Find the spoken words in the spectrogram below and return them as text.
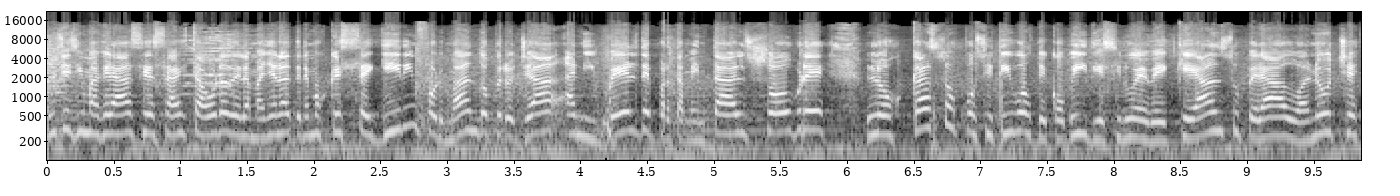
Muchísimas gracias. A esta hora de la mañana tenemos que seguir informando, pero ya a nivel departamental, sobre los casos positivos de COVID-19 que han superado anoche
